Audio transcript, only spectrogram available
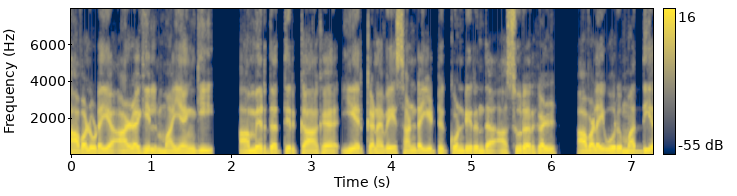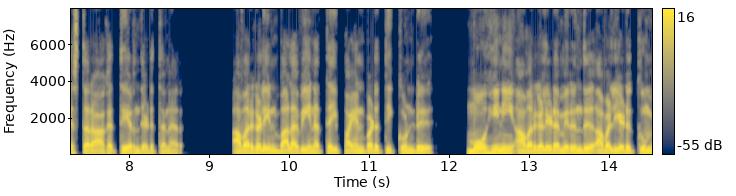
அவளுடைய அழகில் மயங்கி அமிர்தத்திற்காக ஏற்கனவே சண்டையிட்டுக் கொண்டிருந்த அசுரர்கள் அவளை ஒரு மத்தியஸ்தராகத் தேர்ந்தெடுத்தனர். அவர்களின் பலவீனத்தை பயன்படுத்திக் கொண்டு மோகினி அவர்களிடமிருந்து அவள் எடுக்கும்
